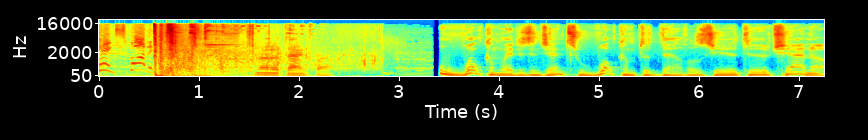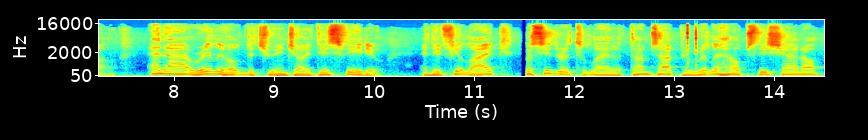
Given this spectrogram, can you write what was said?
Enemy tank spotted! Not a tank, but. Welcome, ladies and gents. Welcome to Devil's YouTube channel. And I really hope that you enjoyed this video. And if you like, consider to let a thumbs up. It really helps this channel.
